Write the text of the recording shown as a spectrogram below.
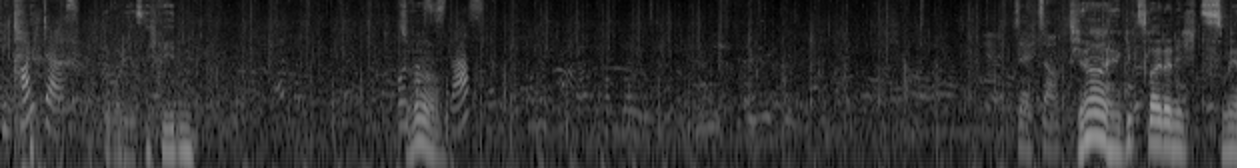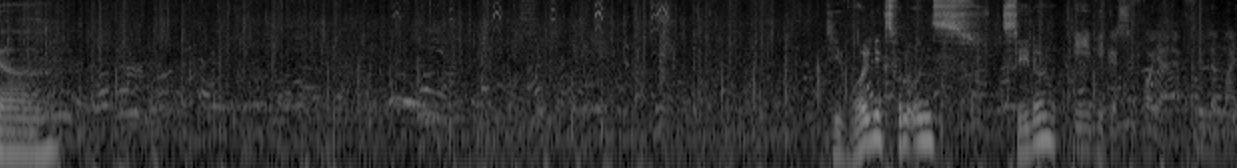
Wie kommt das? Hier wollte ich jetzt nicht reden. Und So. was ist das? Seltsam. Tja, hier gibt's leider nichts mehr. Die wollen nichts von uns. Szene. Ewiges Feuer erfülle mein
